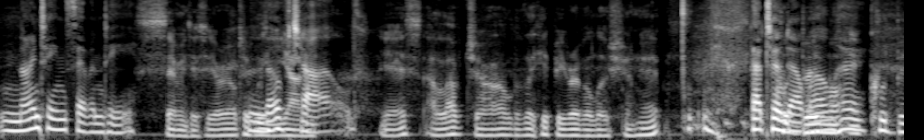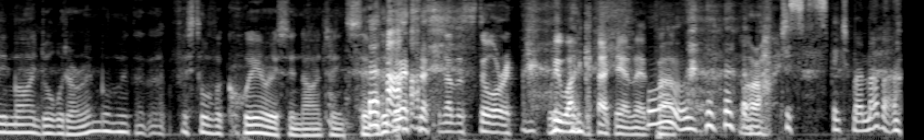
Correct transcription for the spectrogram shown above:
1970. 70, so you're relatively Love young. child. Yes, a love child of the hippie revolution, yeah. That turned Could out well, my, hey? It could be my daughter. I remember the, the Festival of Aquarius in 1970. that's, that's another story. We won't go down that path. All right. Just speak to my mother.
